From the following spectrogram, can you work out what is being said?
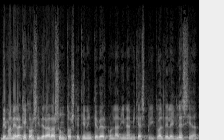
De manera que considerar asuntos que tienen que ver con la dinámica espiritual de la Iglesia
